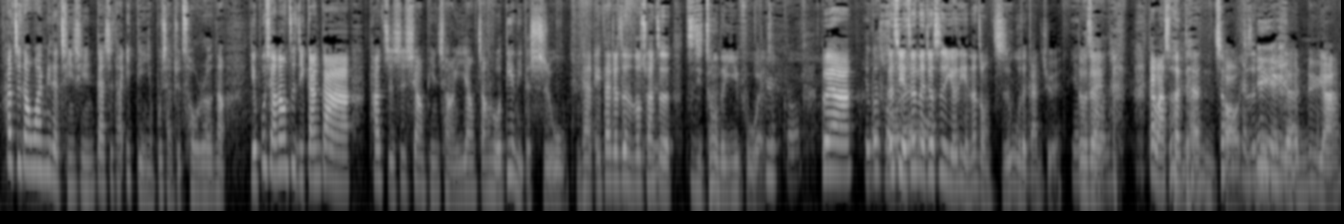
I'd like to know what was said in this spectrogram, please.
他知道外面的情形，但是他一点也不想去凑热闹，也不想让自己尴尬啊。他只是像平常一样张罗店里的事物。你看，哎，大家真的都穿着自己种的衣服，哎，对啊，有个而且真的就是有点那种植物的感觉，对不对？干嘛说人家很丑？就是绿绿的，很绿啊。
